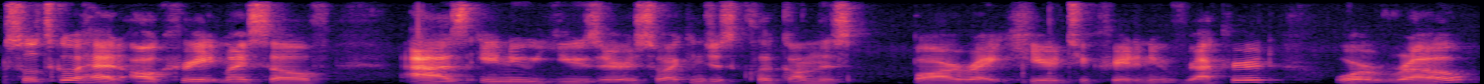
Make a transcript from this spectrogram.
So let's go ahead. I'll create myself as a new user. So I can just click on this bar right here to create a new record or row.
